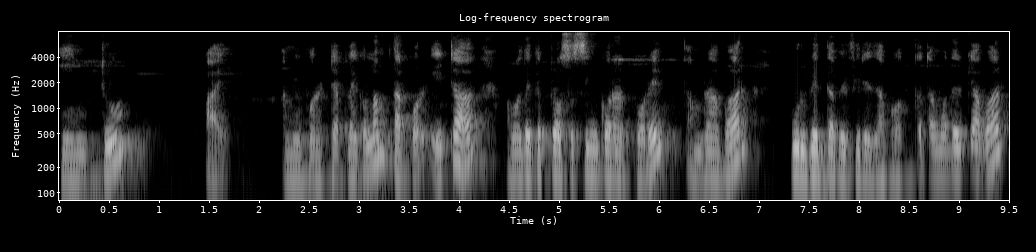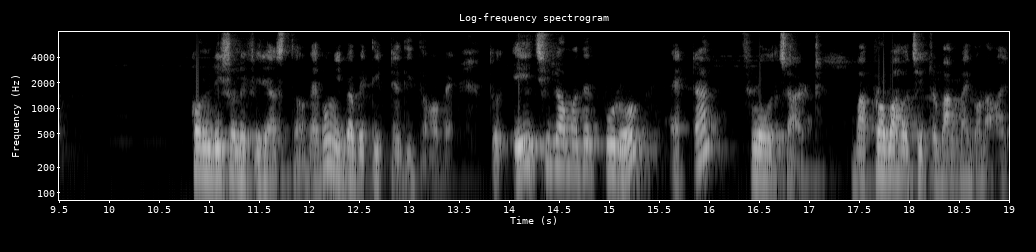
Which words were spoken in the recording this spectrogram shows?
into I আমি উপরেরটা অ্যাপ্লাই করলাম, তারপর এটা আমাদেরকে প্রসেসিং করার পরে আমরা আবার পূর্বের ধাপে ফিরে যাব। অর্থাৎ আমাদেরকে আবার কন্ডিশনে ফিরে আসতে হবে এবং এইভাবে তীরটা দিতে হবে। তো এই ছিল আমাদের পুরো একটা ফ্লো চার্ট বা প্রবাহ চিত্র বাংলায় বলা হয়।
